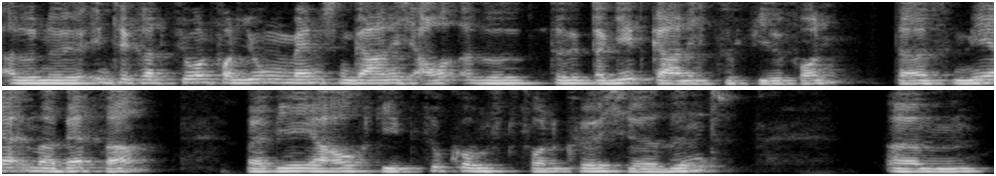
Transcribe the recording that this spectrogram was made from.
also eine Integration von jungen Menschen gar nicht, also da, da, geht gar nicht zu viel von. Da ist mehr immer besser, weil wir ja auch die Zukunft von Kirche sind. Ähm,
